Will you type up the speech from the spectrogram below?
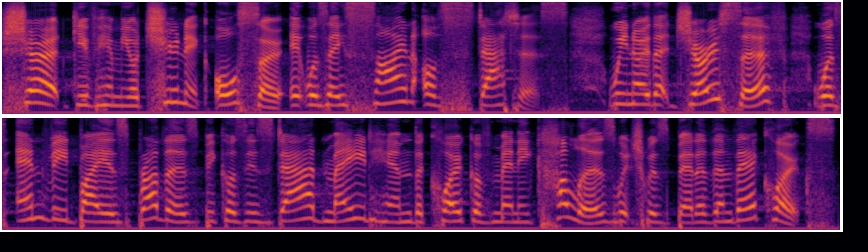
shirt, give him your tunic also. It was a sign of status. We know that Joseph was envied by his brothers because his dad made him the cloak of many colors, which was better than their cloaks.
